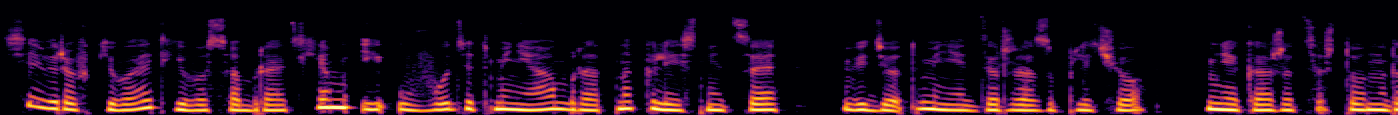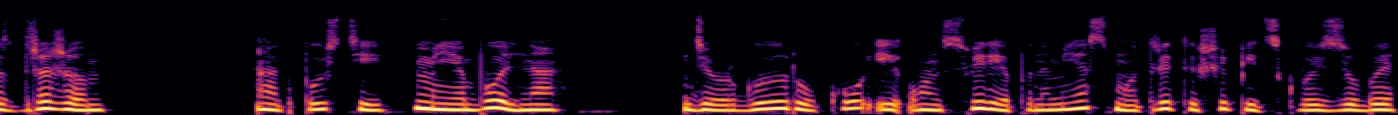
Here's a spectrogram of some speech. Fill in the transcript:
Северов кивает его собратьям и уводит меня обратно к лестнице, ведет меня, держа за плечо. Мне кажется, что он раздражен. «Отпусти, мне больно». Дергаю руку, и он свирепо на меня смотрит и шипит сквозь зубы.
